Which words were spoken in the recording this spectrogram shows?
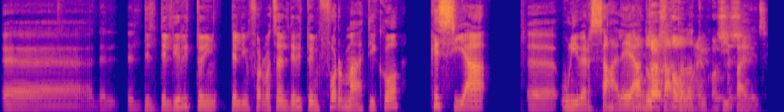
eh, del, del- del diritto in- dell'informazione, del diritto informatico che sia eh, universale e adottata da tutti sì, i sì. paesi,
